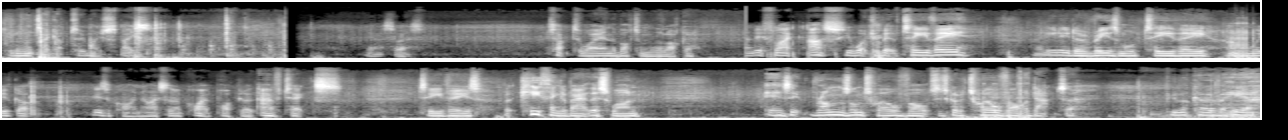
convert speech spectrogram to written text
So it doesn't take up too much space. Yeah so it's tucked away in the bottom of the locker. And if like us you watch a bit of TV and you need a reasonable TV I mean we've got these are quite nice they're quite popular Avtex TVs but key thing about this one is it runs on 12 volts. It's got a 12 volt adapter. If you look over here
